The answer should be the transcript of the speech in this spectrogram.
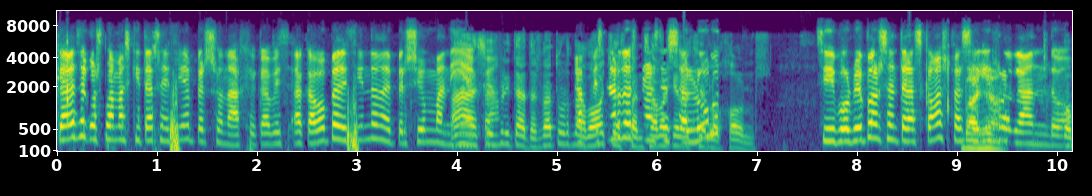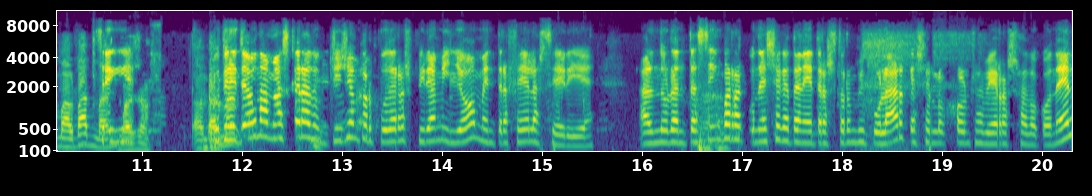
cada vez le costaba más quitarse encima el personaje. que a vez- Acabó padeciendo una depresión maníaca. Ah, sí, és veritat, es va tornar A boig i pesar es dels pensava que de era salud, Sherlock Holmes. Sí, volvió a ponerse entre las camas para Vaya. seguir rodando. Com el Batman. Vaja. El Utilitzava una màscara d'oxigen per poder respirar millor mentre feia la sèrie. El 95 va reconèixer que tenia trastorn bipolar, que Sherlock Holmes havia arrasado con ell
